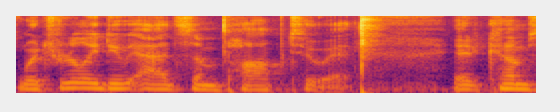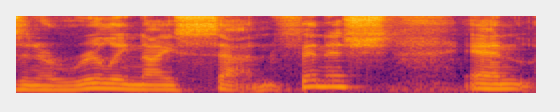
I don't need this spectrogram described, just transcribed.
which really do add some pop to it. It comes in a really nice satin finish, and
